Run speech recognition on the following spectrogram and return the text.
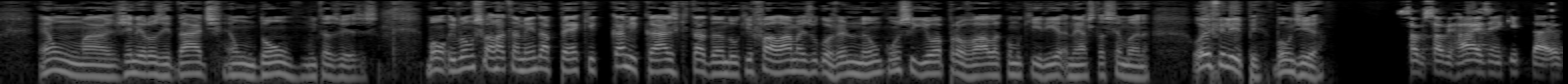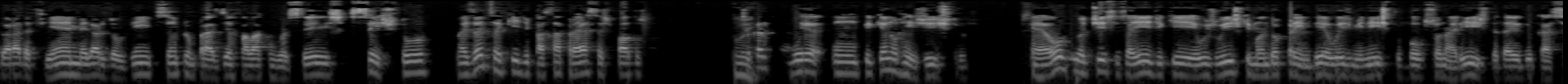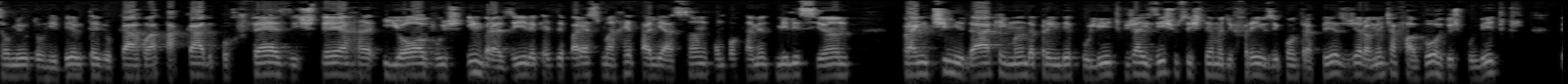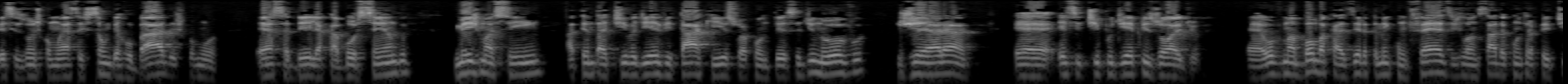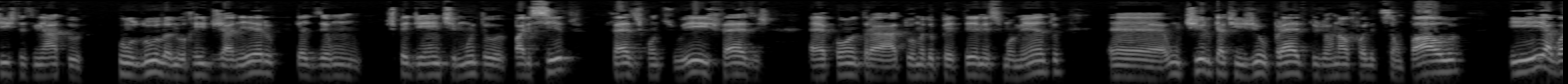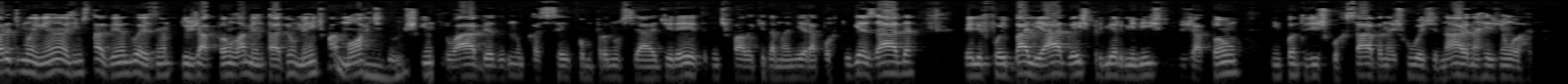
é uma generosidade, é um dom, muitas vezes. Bom, e vamos falar também da PEC Kamikaze, que está dando o que falar, mas o governo não conseguiu aprová-la como queria nesta semana. Oi, Felipe, bom dia. Salve, salve, Ryzen, equipe da Eldorado FM, melhores ouvintes, sempre um prazer falar com vocês. Sextou, mas antes aqui de passar para essas pautas, Oi. eu quero fazer um pequeno registro. É, houve notícias aí de que o juiz que mandou prender o ex-ministro bolsonarista da Educação, Milton Ribeiro, teve o carro atacado por fezes, terra e ovos em Brasília. Quer dizer, parece uma retaliação, um comportamento miliciano para intimidar quem manda prender políticos. Já existe o sistema de freios e contrapesos, geralmente a favor dos políticos. Decisões como essas são derrubadas, como essa dele acabou sendo. Mesmo assim, a tentativa de evitar que isso aconteça de novo gera é, esse tipo de episódio. É, houve uma bomba caseira também com fezes lançada contra petistas em ato com o Lula no Rio de Janeiro, quer dizer, um expediente muito parecido fezes contra o juiz, fezes é, contra a turma do PT nesse momento, é, um tiro que atingiu o prédio do jornal Folha de São Paulo, e agora de manhã a gente está vendo o exemplo do Japão, lamentavelmente, com a morte uhum. do Shinzo Abe, nunca sei como pronunciar direito, a gente fala aqui da maneira aportuguesada, ele foi baleado, ex-primeiro-ministro do Japão, enquanto discursava nas ruas de Nara, na região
